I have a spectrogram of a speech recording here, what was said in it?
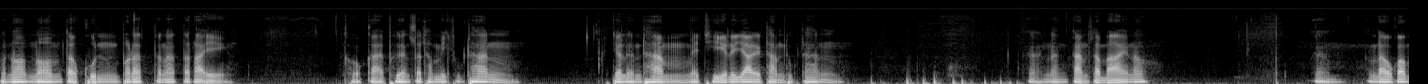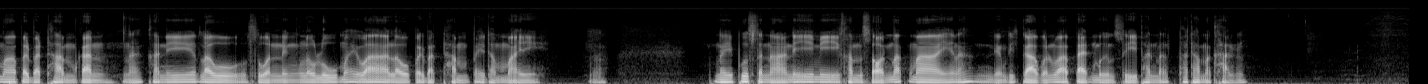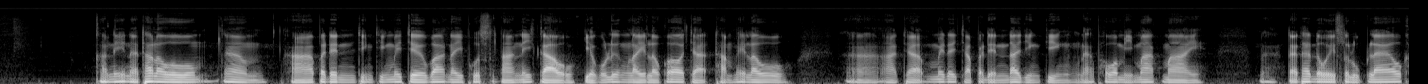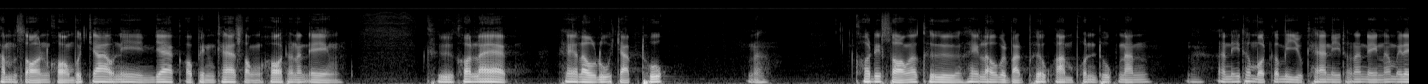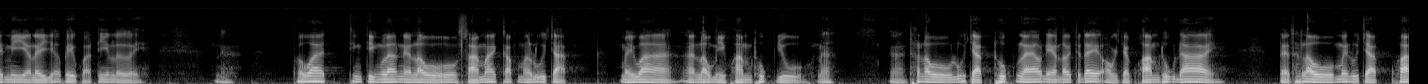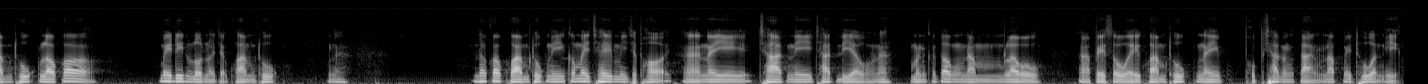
ขอนอบน้อมต่อคุณพระรัตนตรัยขอโอกาสเพื่อนสัทธมิกทุกท่านจเจริญธรรมแม่ชีและญาติธรรมทุกท่านนั่งตามสบายเนาะเราก็มาปฏิบัติธรรมกันนะครั้นี้เราส่วนหนึ่งเรารู้ไหมว่าเราปฏิบัติธรรมไปทำไมนะในพุทธศาสนานี้มีคำสอนมากมายนะอย่างที่กล่าวกันว่า 84,000พระธรรมขันธ์ คราวนี้นะถ้าเราหาประเด็นจริง ๆ ไม่เจอว่าในพุทธศาสนาในเก่า เกี่ยวกับเรื่องอะไรเราก็จะทำให้เราอาจจะไม่ได้จับประเด็นได้จริงๆนะเพราะว่ามีมากมายนะแต่ถ้าโดยสรุปแล้วคำสอนของพระเจ้านี่แยกออกเป็นแค่สองข้อเท่านั้นเอง คือข้อแรกให้เรารู้จักทุกนะข้อที่สองก็คือให้เราปฏิบัติเพื่อความพ้นทุกนั้นนะอันนี้ทั้งหมดก็มีอยู่แค่นี้เท่านั้นเองนะไม่ได้มีอะไรเยอะไปกว่านี้เลยนะ เพราะว่าจริง ๆ แล้วเนี่ยเราสามารถกลับมารู้จัก ไม่ว่าเรามีความทุกข์อยู่นะถ้าเรารู้จักทุกข์แล้วเนี่ยเราจะได้ออกจากความทุกข์ได้ แต่ถ้าเราไม่รู้จักความทุกข์เราก็ไม่ดิ้นรนออกจากความทุกข์นะแล้วก็ความทุกข์นี้ก็ไม่ใช่มีเฉพาะในชาตินี้ชาติเดียวนะมันก็ต้องนำเราไปสวยความทุกข์ในภพชาติต่างๆ นับไม่ถ้วนอีก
